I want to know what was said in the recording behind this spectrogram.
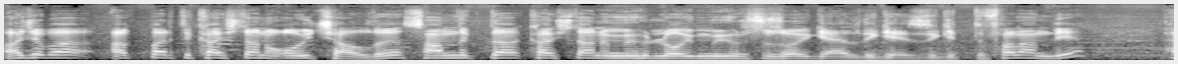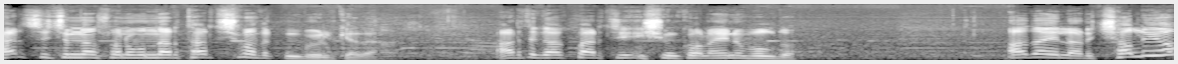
Acaba AK Parti kaç tane oy çaldı? Sandıkta kaç tane mühürlü oy, mühürsüz oy geldi, gezdi, gitti falan diye. Her seçimden sonra bunları tartışmadık mı bu ülkede? Artık AK Parti işin kolayını buldu. Adayları çalıyor,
